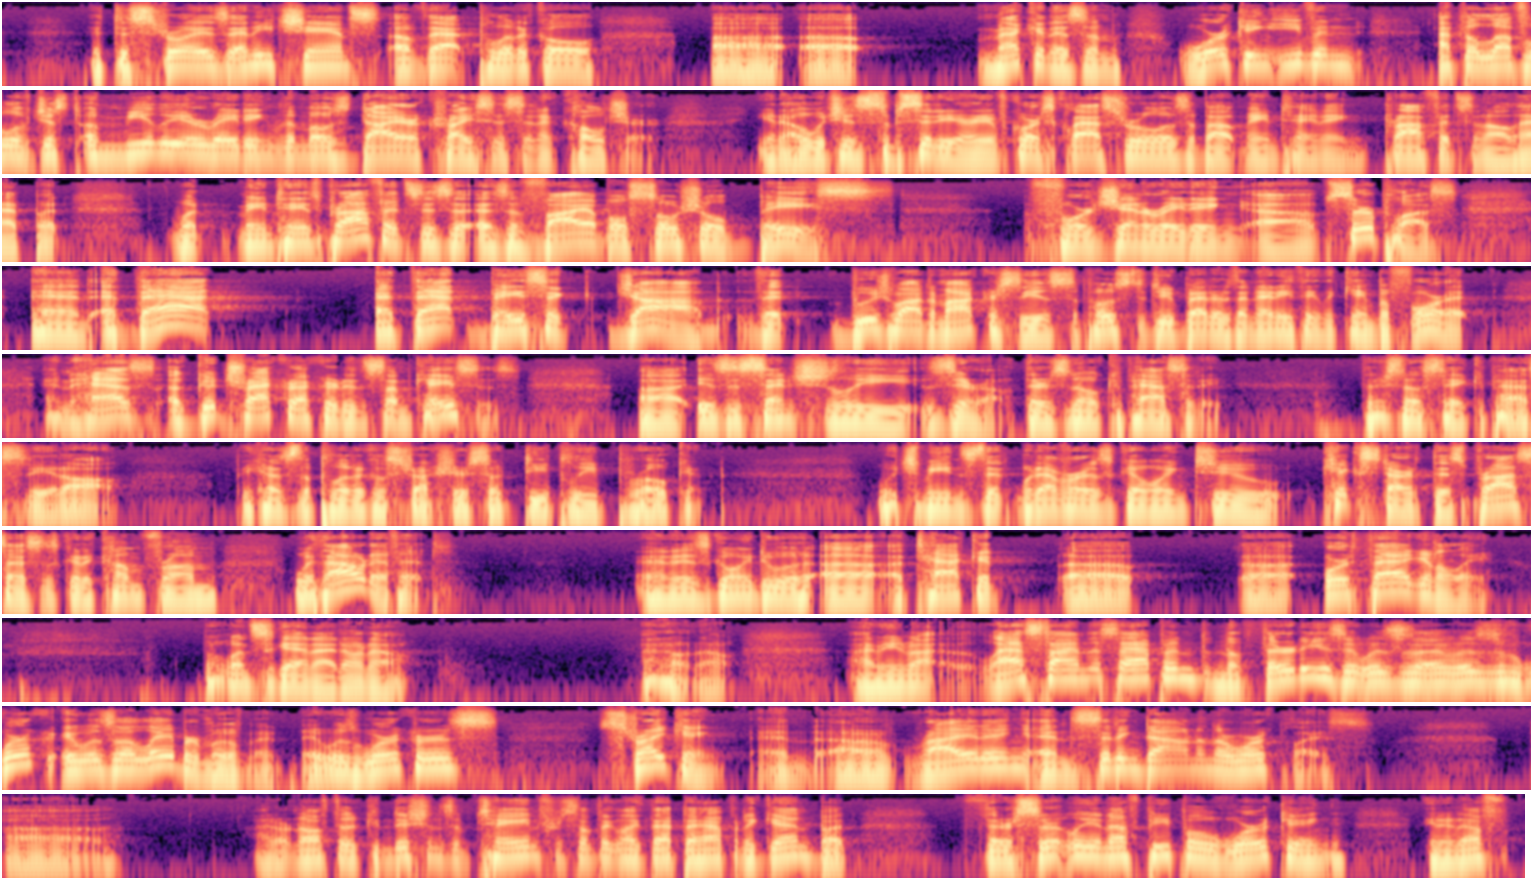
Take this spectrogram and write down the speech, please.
It destroys any chance of that political mechanism working even at the level of just ameliorating the most dire crisis in a culture. you know, which is subsidiary. Of course, class rule is about maintaining profits and all that, but what maintains profits is a, is a viable social base for generating uh, surplus. And at that at that basic job that bourgeois democracy is supposed to do better than anything that came before it and has a good track record in some cases uh, is essentially zero. There's no capacity. There's no state capacity at all because the political structure is so deeply broken, which means that whatever is going to kickstart this process is going to come from without of it and is going to uh, attack it uh, uh, orthogonally. But once again, I don't know. I don't know. I mean, my, last time this happened in the 30s, it was it was work. It was a labor movement. It was workers striking and uh, rioting and sitting down in their workplace. Uh, I don't know if the conditions obtained for something like that to happen again, but there are certainly enough people working in enough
